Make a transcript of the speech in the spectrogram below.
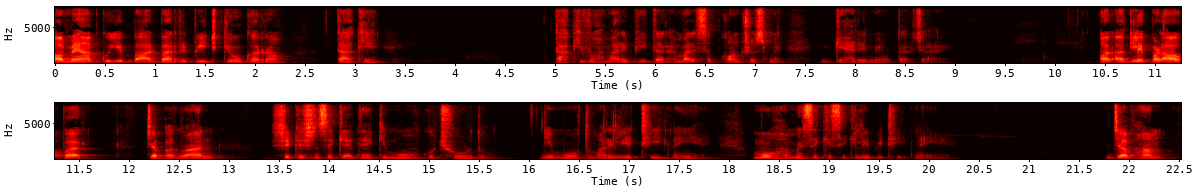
और मैं आपको ये बार बार रिपीट क्यों कर रहा हूँ? ताकि ताकि वो हमारे भीतर, हमारे सबकॉन्शियस में गहरे में उतर जाए। और अगले पड़ाव पर जब भगवान श्री कृष्ण से कहते हैं कि मोह को छोड़ दो। ये मोह तुम्हारे लिए ठीक नहीं है। मोह हमें से किसी के लिए भी ठीक नहीं है। जब हम,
